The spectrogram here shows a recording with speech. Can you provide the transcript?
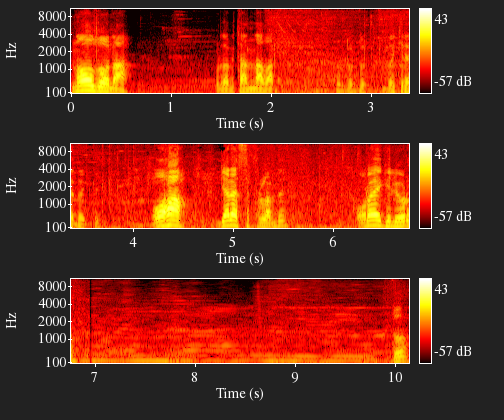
ne oldu ona? Burada bir tane daha var. Dur dur dur. Buradakine ekle. Oha! Gene sıfırlandı. Oraya geliyorum. Tuttu.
